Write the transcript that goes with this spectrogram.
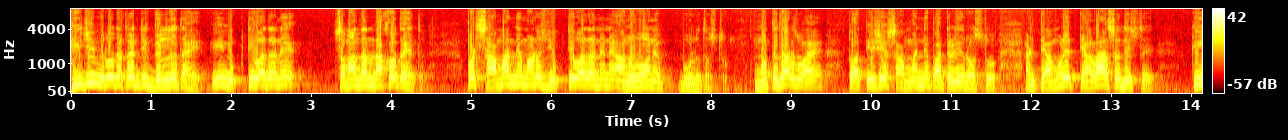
ही जी विरोधकांची गल्लत आहे ही युक्तिवादाने समाधान दाखवता येतं. पण सामान्य माणूस युक्तिवादाने नाही अनुभवाने बोलत असतो. मतदार जो आहे तो अतिशय सामान्य पातळीवर असतो. आणि त्यामुळे त्याला असं दिसतंय की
